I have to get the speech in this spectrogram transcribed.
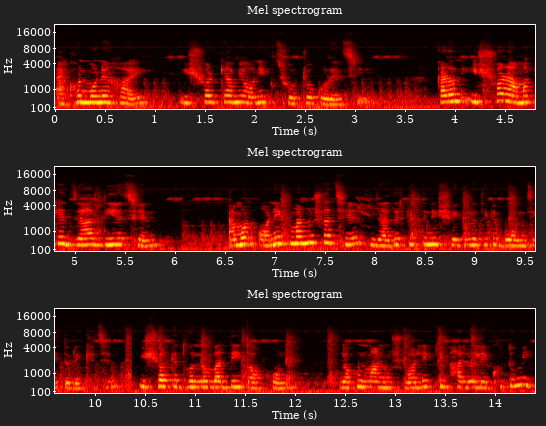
এখন মনে হয় ঈশ্বরকে আমি অনেক ছোট করেছি। কারণ ঈশ্বর আমাকে যা দিয়েছেন, এমন অনেক মানুষ আছে যাদেরকে তিনি সেগুলো থেকে বঞ্চিত রেখেছেন। ঈশ্বরকে ধন্যবাদ দিই তখন যখন মানুষ বলে, কি ভালো লেখো তুমি?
